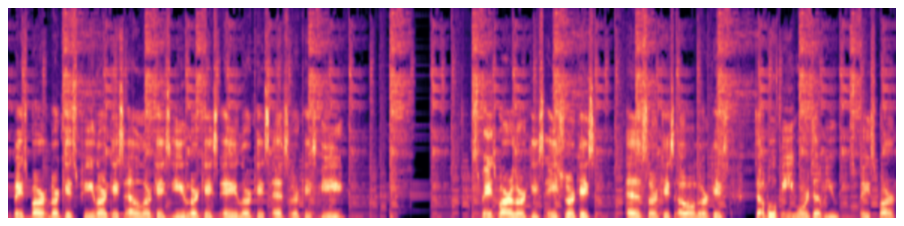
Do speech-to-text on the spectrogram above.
spacebar, lowercase p, lowercase l, lowercase e, lowercase a, lowercase s, lowercase e, spacebar, lowercase h, lowercase s, lowercase o, lowercase double v or w, spacebar,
